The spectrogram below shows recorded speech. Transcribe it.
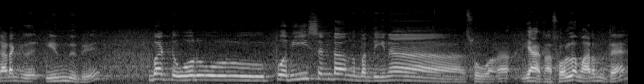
கிடக்குது இருந்தது. பட் ஒரு ஒரு இப்போ ரீசெண்டாக வந்து பார்த்தீங்கன்னா ஸோ யா நான் சொல்ல மறந்துட்டேன்.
